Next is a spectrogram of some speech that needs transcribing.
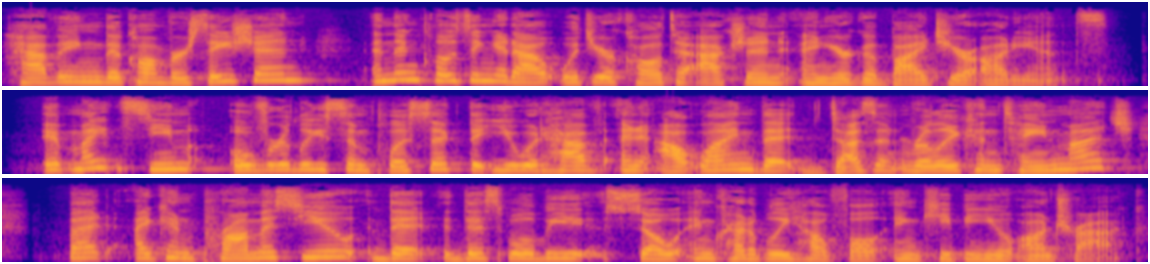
having the conversation, and then closing it out with your call to action and your goodbye to your audience. It might seem overly simplistic that you would have an outline that doesn't really contain much, but I can promise you that this will be so incredibly helpful in keeping you on track.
